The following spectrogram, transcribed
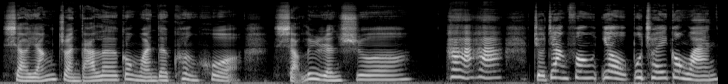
小羊转达了贡丸的困惑。小绿人说：“哈哈哈，九降风又不吹贡丸，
